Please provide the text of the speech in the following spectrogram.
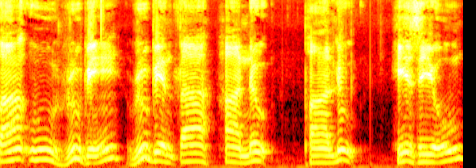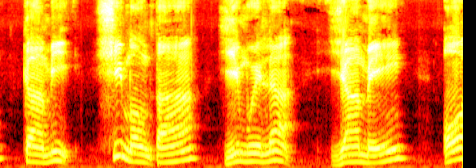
သားဦးရုဘင်ရုဘင်သားဟာနုဖာလုဟေဇယုကာမိရှိမောင်သားယေမွေလယာမိန်အော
